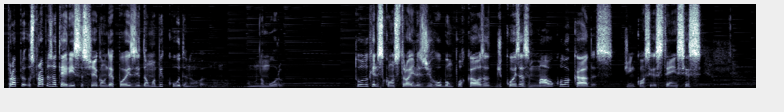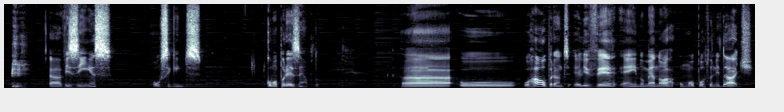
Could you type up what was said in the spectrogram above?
próprio, os próprios roteiristas chegam depois e dão uma bicuda no, no, no, muro. Tudo que eles constroem eles derrubam por causa de coisas mal colocadas, de inconsistências uh, vizinhas ou seguintes. Como por exemplo, uh, o, o Halbrand ele vê em no menor uma oportunidade.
